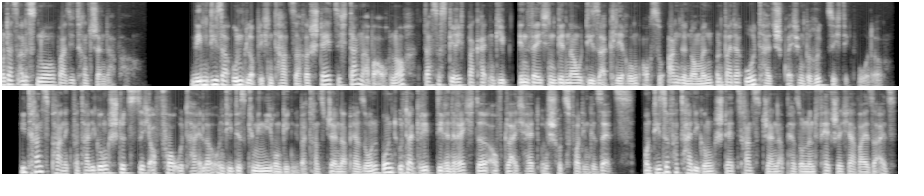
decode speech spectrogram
Und das alles nur, weil sie transgender war. Neben dieser unglaublichen Tatsache stellt sich dann aber auch noch, dass es Gerichtbarkeiten gibt, in welchen genau diese Erklärung auch so angenommen und bei der Urteilssprechung berücksichtigt wurde. Die Transpanikverteidigung stützt sich auf Vorurteile und die Diskriminierung gegenüber Transgender-Personen und untergräbt deren Rechte auf Gleichheit und Schutz vor dem Gesetz. Und diese Verteidigung stellt Transgender-Personen fälschlicherweise als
